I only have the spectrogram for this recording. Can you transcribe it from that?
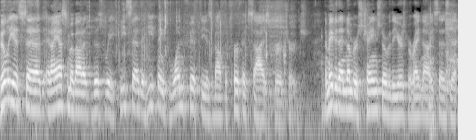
Billy has said, and I asked him about it this week, he said that he thinks 150 is about the perfect size for a church. And maybe that number has changed over the years, but right now he says that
